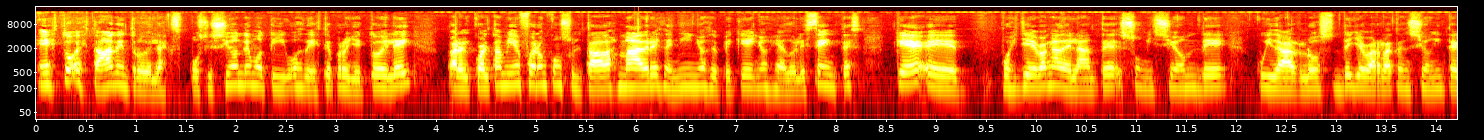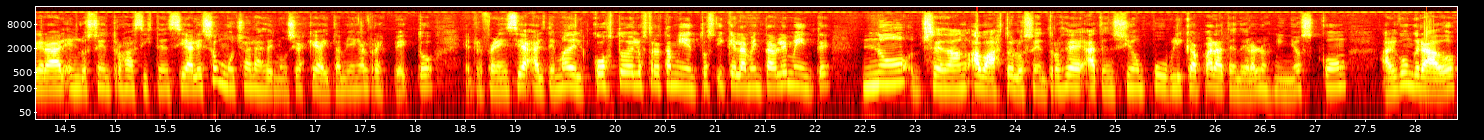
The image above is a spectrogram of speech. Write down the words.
Esto está dentro de la exposición de motivos de este proyecto de ley, para el cual también fueron consultadas madres de niños, de pequeños y adolescentes que eh, pues llevan adelante su misión de cuidarlos, de llevar la atención integral en los centros asistenciales. Son muchas las denuncias que hay también al respecto en referencia al tema del costo de los tratamientos y que lamentablemente no se dan abasto los centros de atención pública para atender a los niños con algún grado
